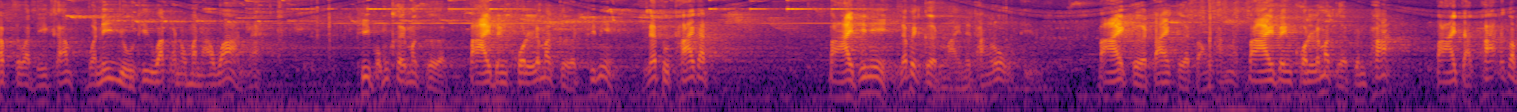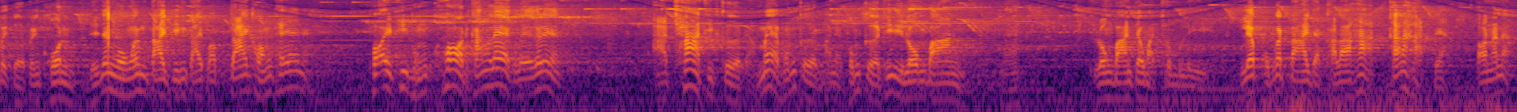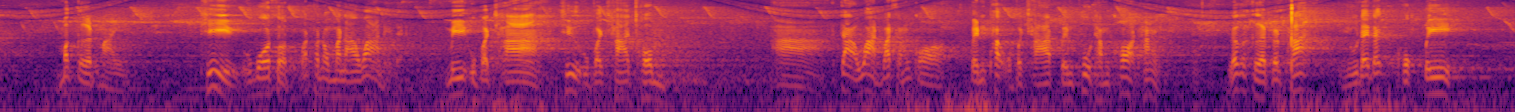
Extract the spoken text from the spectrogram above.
ครับสวัสดีครับ วันนี้อยู่ที่วัดพนมนาวาสนะ ที่ผมเคยมาเกิด ตายเป็นคนแล้วมาเกิดที่นี่ และสุดท้ายก็ตายที่นี่ แล้วไปเกิดใหม่ในทางโลกทีตายเกิดตายเกิดสองครั้งตายเป็นคนแล้วมาเกิดเป็นพระ ตายจากพระแล้วก็ไปเกิดเป็นคน เดี๋ยวจะงงว่ามันตายจริงตายปลอบตายของแท้เนี่ยเพราะไอ้ที่ผมคลอดครั้งแรกเลยก็เนี่ยอาชาติที่เกิดอะแม่ผมเกิดมาเนี่ยผมเกิดที่โรงพยาบาลนะโรงพยาบาลจังหวัดชลบุรี แล้วผมก็ตายจากคาราหะคาราหัดเนี่ย ตอนนั้นอะมาเกิดใหม่ ที่อุโบสถวัดพนมนาว่าเนี่ยมีอุปชาชื่ออุปชาชมเจ้าวาดวัดสำกอเป็นพระอุปชาเป็นผู้ทำคลอดให้ แล้วก็เกิดเป็นพระอยู่ได้ตั้งหกปี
